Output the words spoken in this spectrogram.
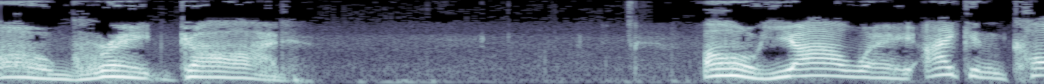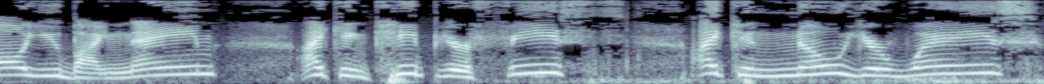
Oh, great God. Oh, Yahweh, I can call you by name. I can keep your feasts. I can know your ways.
